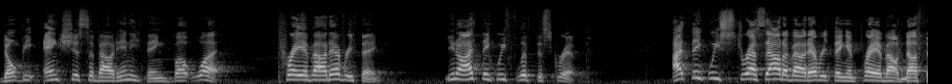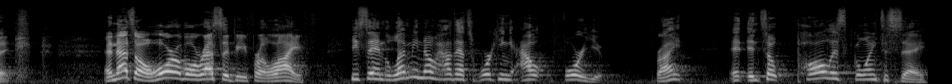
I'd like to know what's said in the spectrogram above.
don't be anxious about anything, but what? Pray about everything. You know, I think we flip the script. I think we stress out about everything and pray about nothing. And that's a horrible recipe for life. He's saying, let me know how that's working out for you, right? And, and, so Paul is going to say,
